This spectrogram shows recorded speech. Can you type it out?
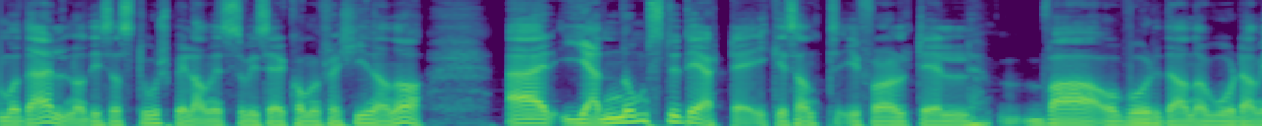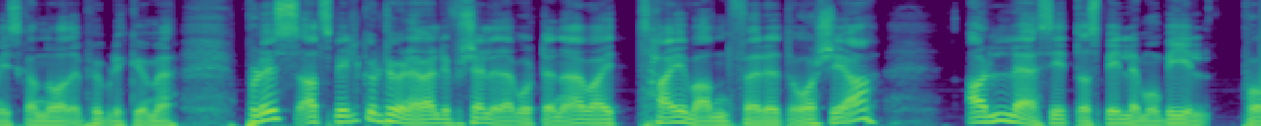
modellen og disse storspillene som vi ser kommer fra Kina nå, er gjennomstuderte, ikke sant, i forhold til hva og hvordan og hvordan vi skal nå det publikummet. Pluss at spillkulturen er veldig forskjellig der borte. Når jeg var i Taiwan for et år siden, alle sitter og spiller mobil på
